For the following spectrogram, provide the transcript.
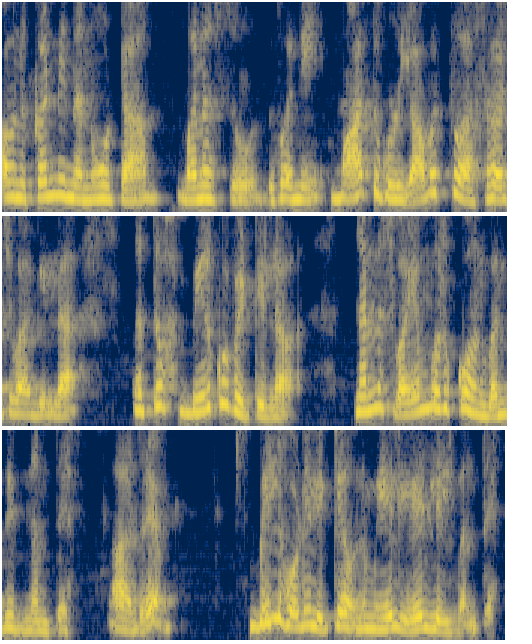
ಅವನ ಕಣ್ಣಿನ ನೋಟ, ಮನಸ್ಸು, ಧ್ವನಿ, ಮಾತುಗಳು ಯಾವತ್ತೂ ಅಸಹಜವಾಗಿಲ್ಲ ಮತ್ತು ಬಿರುಕು ಬಿಟ್ಟಿಲ್ಲ. ನನ್ನ ಸ್ವಯಂವರಕ್ಕೂ ಅವನು ಬಂದಿದ್ನಂತೆ. ಆದರೆ ಬಿಲ್ ಹೊಡಿಲಿಕ್ಕೆ ಅವನು ಮೇಲೆ ಏಳಲಿಲ್ವಂತೆ.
